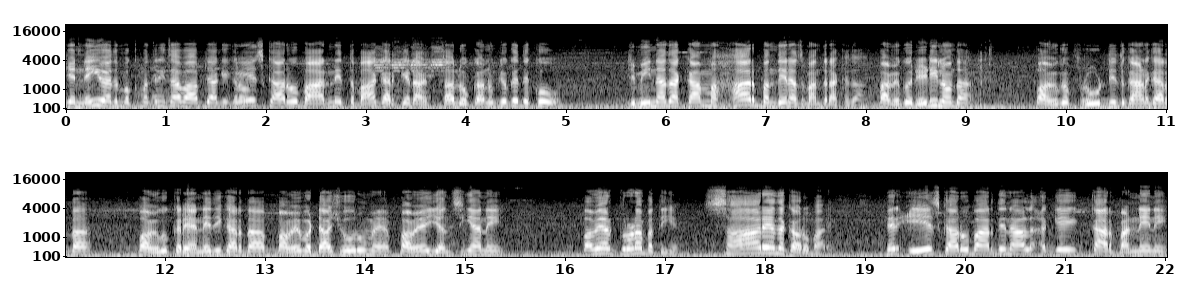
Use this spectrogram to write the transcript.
ਜੇ ਨਹੀਂ ਹੋਇਆ ਤਾਂ ਮੁੱਖ ਮੰਤਰੀ ਸਾਹਿਬ ਆਪ ਜਾ ਕੇ ਕਰੋ ਇਸ ਕਾਰੋਬਾਰ ਨੇ ਤਬਾਹ ਕਰਕੇ ਰੱਖਤਾ ਲੋਕਾਂ ਨੂੰ, ਕਿਉਂਕਿ ਦੇਖੋ ਜ਼ਮੀਨਾਂ ਦਾ ਕੰਮ ਹਰ ਬੰਦੇ ਨਾਲ ਸੰਬੰਧ ਰੱਖਦਾ। ਭਾਵੇਂ ਕੋਈ ਰੇੜੀ ਲਾਉਂਦਾ, ਭਾਵੇਂ ਕੋਈ ਫਰੂਟ ਦੀ ਦੁਕਾਨ ਕਰਦਾ, ਭਾਵੇਂ ਕੋਈ ਕਰਿਆਨੇ ਦੀ ਕਰਦਾ, ਭਾਵੇਂ ਵੱਡਾ ਸ਼ੋਰੂਮ ਹੈ, ਭਾਵੇਂ ਏਜੰਸੀਆਂ ਨੇ, ਭਾਵੇਂ ਕਰੋੜਾਪਤੀ ਹੈ, ਸਾਰਿਆਂ ਦਾ ਕਾਰੋਬਾਰ ਹੈ। ਫਿਰ ਇਸ ਕਾਰੋਬਾਰ ਦੇ ਨਾਲ ਅੱਗੇ ਘਰ ਬਣਨੇ ਨੇ,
